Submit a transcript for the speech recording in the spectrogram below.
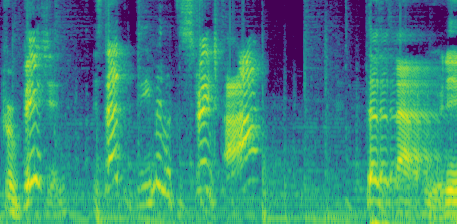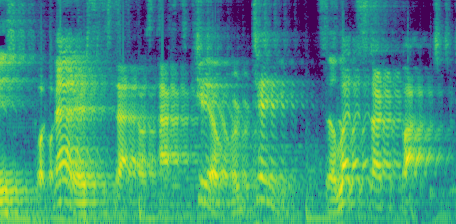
Provision? Is that the demon with the strange eye? Doesn't matter who it is. What matters is that I was asked to kill or pretend. So let's start the fight.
